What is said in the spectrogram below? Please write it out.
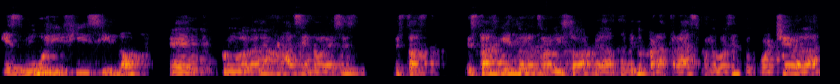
es muy difícil, ¿no? Eh, como va la frase, ¿no? A veces estás estás viendo el retrovisor, ¿verdad? Estás viendo para atrás cuando vas en tu coche, ¿verdad?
